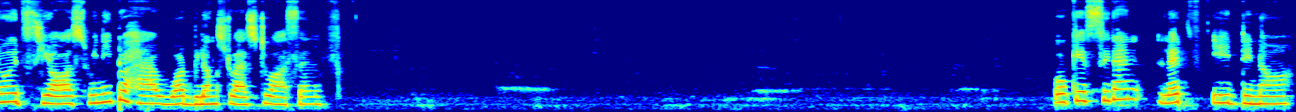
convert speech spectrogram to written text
No, it's yours. We need to have what belongs to us to ourselves. Okay, sit and let's eat dinner.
